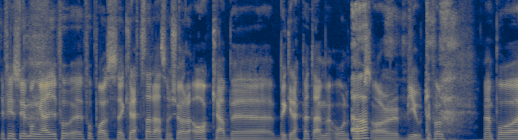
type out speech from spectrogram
Det finns ju många i fo- eh, fotbollskretsar där som kör ACAB-begreppet där med All cops are beautiful. Men på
